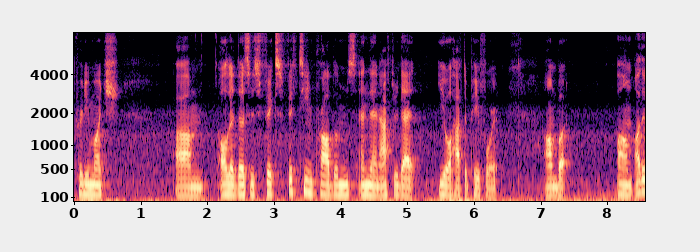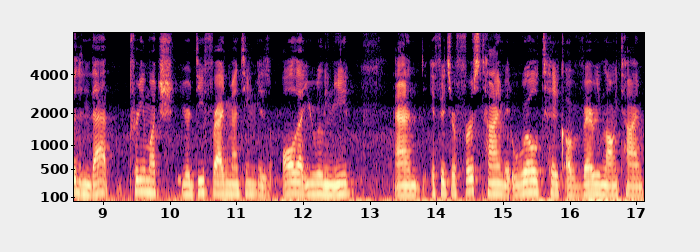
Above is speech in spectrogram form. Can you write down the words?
pretty much um, all it does is fix 15 problems and then after that you'll have to pay for it. Um, but um, other than that pretty much your defragmenting is all that you really need and if it's your first time it will take a very long time.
